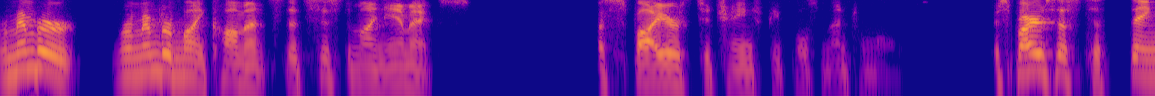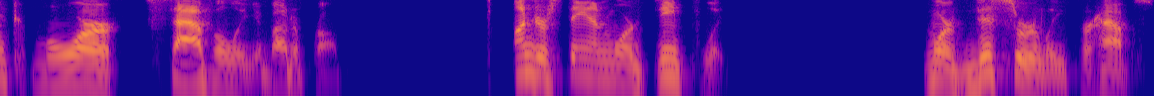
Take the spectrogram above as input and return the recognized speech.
remember, remember my comments that system dynamics aspires to change people's mental models, aspires us to think more savvily about a problem understand more deeply, more viscerally, perhaps,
